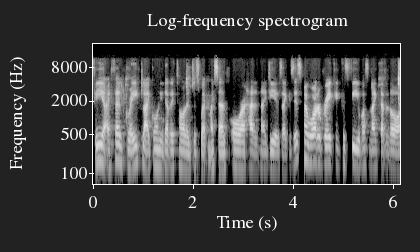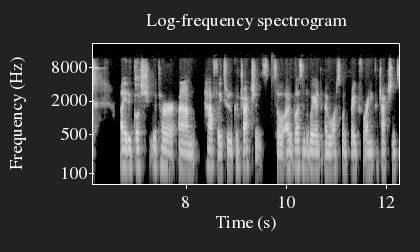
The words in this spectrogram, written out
Fia, I felt great, like only that I thought I just wet myself, or had an idea. I was like, is this my water breaking? Because Fia wasn't like that at all. I had a gush with her um, halfway through contractions. So I wasn't aware that my water was going to break before any contractions.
